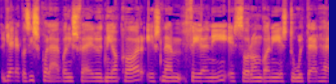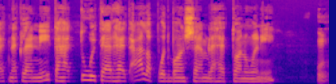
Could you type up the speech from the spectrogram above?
gyerek az iskolában is fejlődni akar, és nem félni, és szorongani, és túlterheltnek lenni, tehát túlterhelt állapotban sem lehet tanulni. Hmm.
